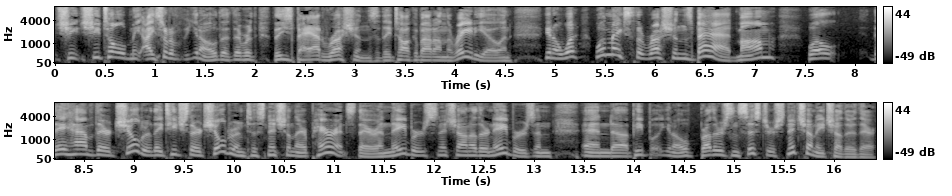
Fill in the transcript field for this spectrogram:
she she told me I sort of you know that there were these bad Russians that they talk about on the radio, and you know what what makes the Russians bad, mom? Well, they have their children. They teach their children to snitch on their parents there, and neighbors snitch on other neighbors, and and uh, people, you know, brothers and sisters snitch on each other there.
